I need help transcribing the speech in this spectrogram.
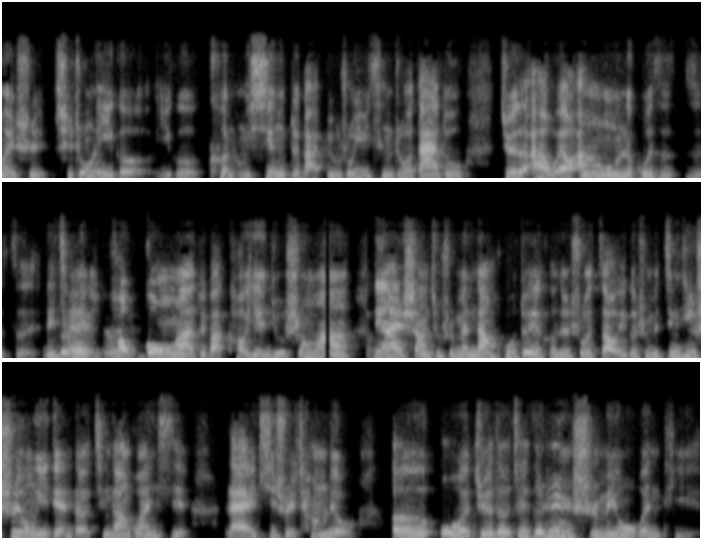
围是其中的一个一个可能性，对吧？比如说疫情之后，大家都觉得啊，我要安安稳稳的过日日子，年轻人考公啊，对吧？考研究生啊，恋爱上就是门当户对，或者说找一个什么经济适用一点的情感关系来细水长流。呃，我觉得这个认识没有问题，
